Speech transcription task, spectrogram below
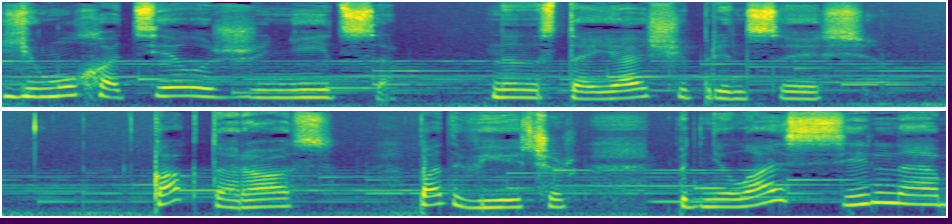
ему хотелось жениться на настоящей принцессе. Как-то раз под вечер поднялась сильная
